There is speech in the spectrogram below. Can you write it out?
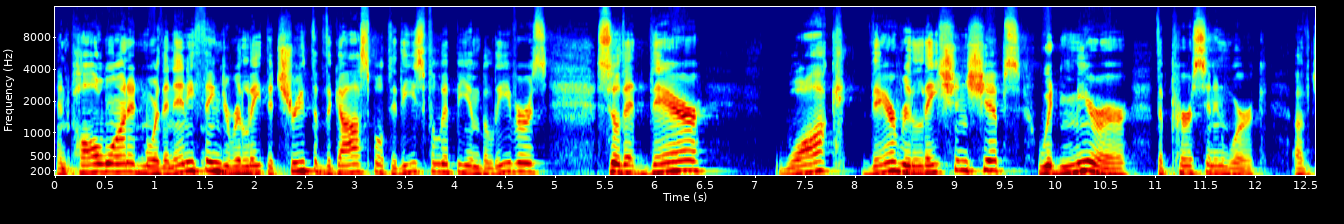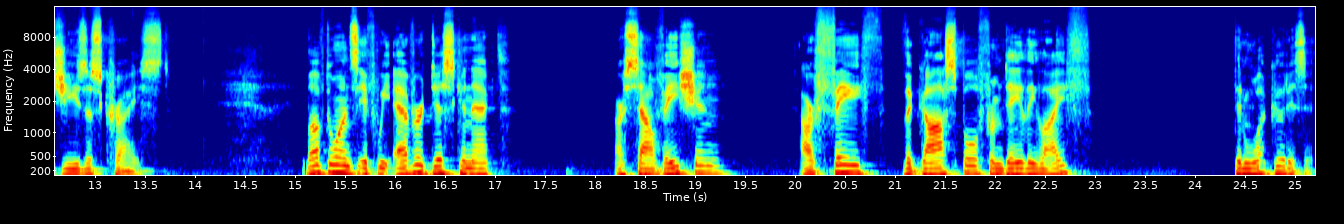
And Paul wanted more than anything to relate the truth of the gospel to these Philippian believers so that their walk, their relationships would mirror the person and work of Jesus Christ. Loved ones, if we ever disconnect our salvation, our faith, the gospel from daily life, then what good is it?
